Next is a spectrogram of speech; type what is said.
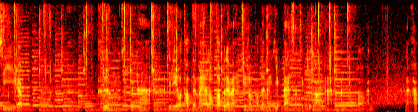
2.4 กับเครื่อง 2.5 จะเรียกว่าท็อปได้ไหมลองท็อปไปได้ไหมเรียกลองท็อปได้ไหม28 30 700อ่ามันพอๆกันนะครับ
